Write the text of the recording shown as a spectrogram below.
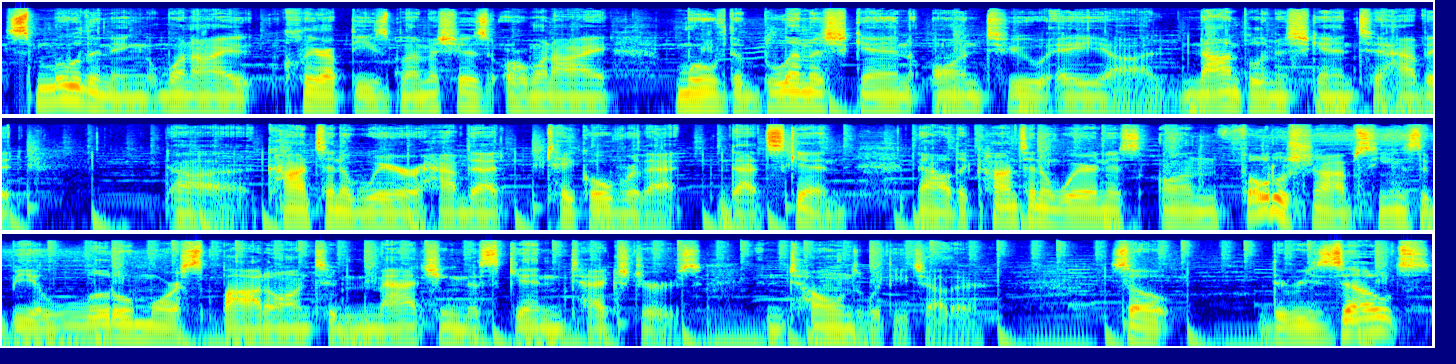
smoothing when I clear up these blemishes or when I move the blemish skin onto a uh, non-blemish skin to have it uh, content aware have that take over that that skin. Now the content awareness on Photoshop seems to be a little more spot on to matching the skin textures and tones with each other. So the results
